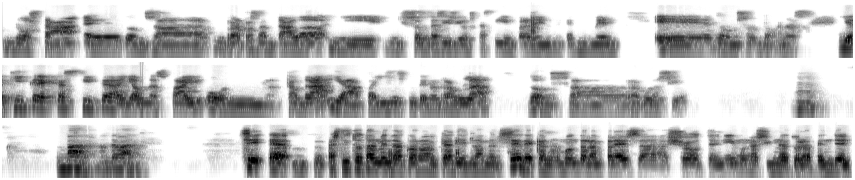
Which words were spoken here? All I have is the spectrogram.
no està eh, doncs, eh, representada ni, ni són decisions que estiguin prenent en aquest moment eh, doncs, dones. I aquí crec que sí que hi ha un espai on caldrà, hi ha països que ho tenen regulat, doncs, eh, regulació. Mm. Va, endavant. Sí, eh, estic totalment d'acord amb el que ha dit la Mercè, que en el món de l'empresa això tenim una assignatura pendent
